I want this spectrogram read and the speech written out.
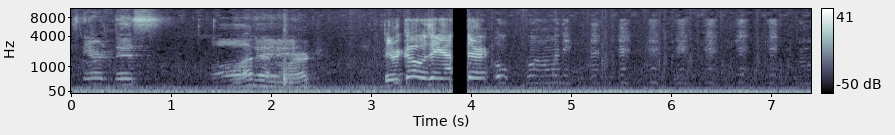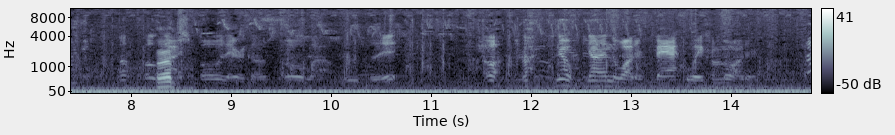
stare at this. all Well, that didn't work. There it goes, Heather. Oh, oh, I want it. Oh, oh, God. Oops. Oh, there it goes. Oh, wow. Oh, oh, no, not in the water. Back away from the water. No!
